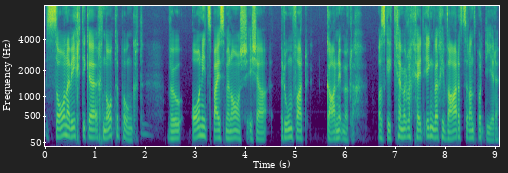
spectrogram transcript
so ein wichtiger Knotenpunkt. Weil ohne das Spice Melange ist ja Raumfahrt gar nicht möglich. Also es gibt keine Möglichkeit, irgendwelche Waren zu transportieren.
